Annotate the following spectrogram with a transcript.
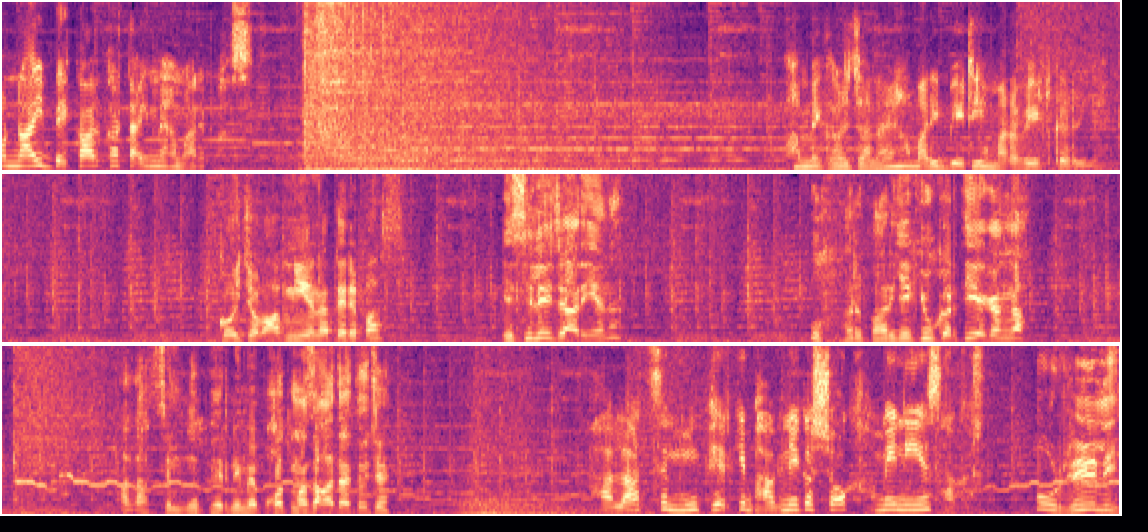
और ना ही बेकार का टाइम है हमारे पास। हमें घर जाना है हमारी बेटी हमारा वेट कर रही है। कोई जवाब नहीं है ना तेरे पास? इसीलिए जा रही है ना? तू हर बार ये क्यों करती है गंगा? हालात से मुँह फेरने में बहुत मज़ा आता है तुझे। हालात से मुँह फेर के भागने का शौक हमें नहीं है सागर। ओह रियली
